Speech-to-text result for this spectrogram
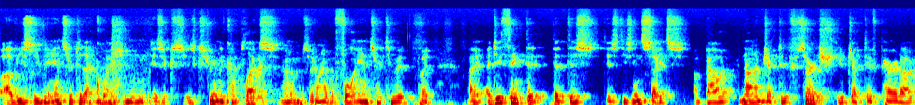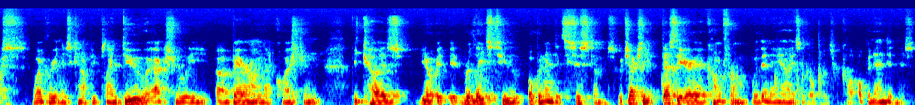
Obviously, the answer to that question is, ex- extremely complex, um, so I don't have a full answer to it. But I, I, do think that that this, this these insights about non-objective search, the objective paradox, why greatness cannot be planned, do actually uh, bear on that question, because you know, it, it relates to open-ended systems, which actually that's the area I come from within AI, is what we call open-endedness.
